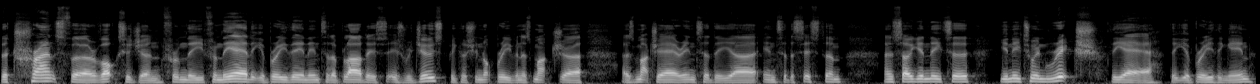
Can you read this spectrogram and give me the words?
the transfer of oxygen from the from the air that you breathe in into the blood is, is reduced because you're not breathing as much uh, as much air into the uh, into the system, and so you need to you need to enrich the air that you're breathing in.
